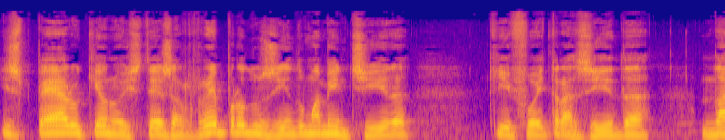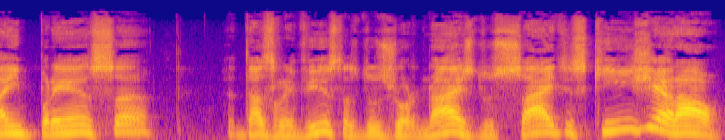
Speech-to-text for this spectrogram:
Espero que eu não esteja reproduzindo uma mentira que foi trazida na imprensa, das revistas, dos jornais, dos sites, que, em geral,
